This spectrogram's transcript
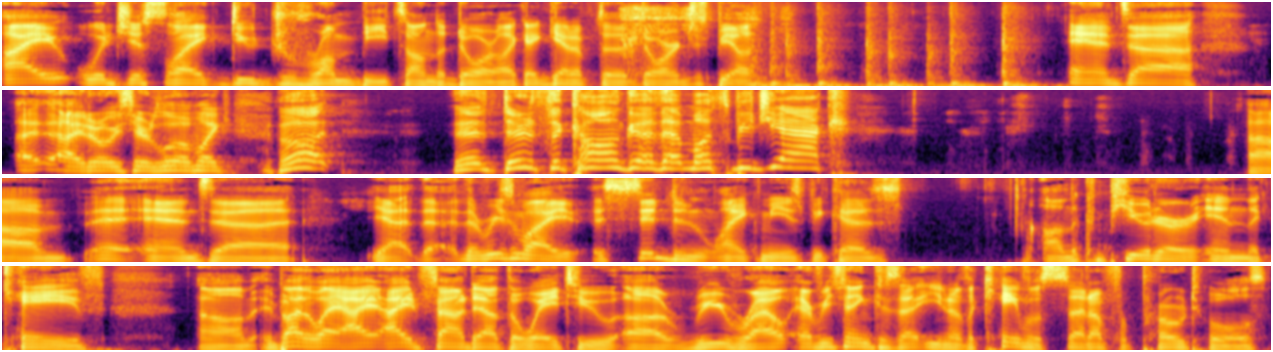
I would just like do drum beats on the door. Like I'd get up to the door and just be like and uh I, I'd always hear Lou I'm like oh there's the conga that must be Jack. Um and uh yeah the, the reason why sid didn't like me is because on the computer in the cave um, and by the way, I I had found out the way to uh, reroute everything because you know the cave was set up for Pro Tools,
